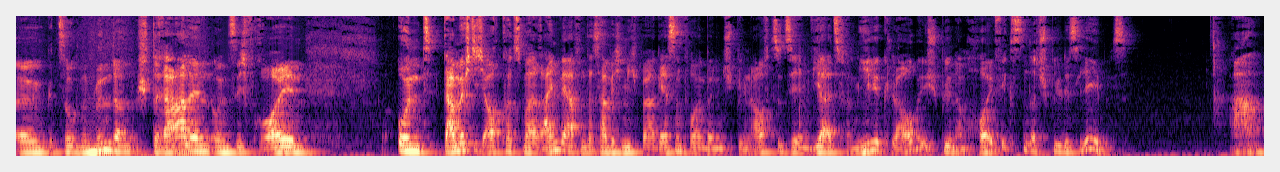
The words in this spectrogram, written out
äh, äh, Mündern strahlen und sich freuen. Und da möchte ich auch kurz mal reinwerfen, das habe ich mich vergessen vorhin bei den Spielen aufzuzählen. Wir als Familie, glaube ich, spielen am häufigsten das Spiel des Lebens. Ah,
